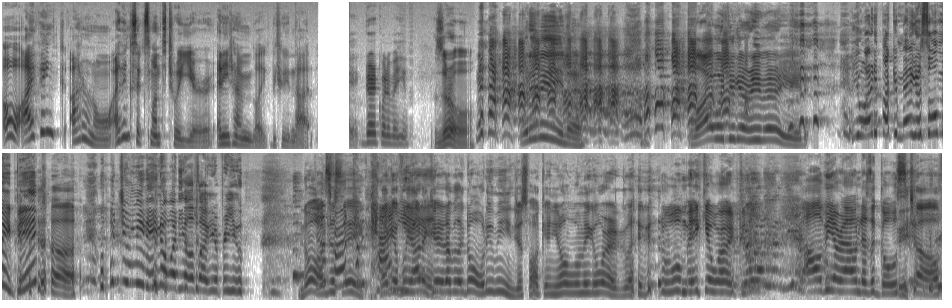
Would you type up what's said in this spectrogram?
Oh, I think I don't know. I think six months to a year, anytime like between that. Okay, Girk, what about you? Zero. what do you mean? Why would you get remarried? You already fucking met your soulmate, bitch. what do you mean? Ain't nobody else out here for you. No, I'm Just just for a saying. Like if we had a kid, companion. I'd be like, no, what do you mean? Just fucking, you know, we'll make it work. Like We'll make it work. I'll be around as a ghost. yeah, I'll,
